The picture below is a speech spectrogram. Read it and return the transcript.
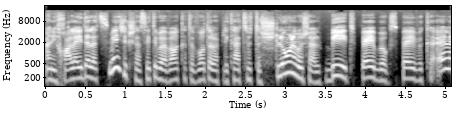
אני יכולה להעיד על עצמי שכשעשיתי בעבר כתבות על אפליקציות תשלום למשל bit PayBox Pay וכאלה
